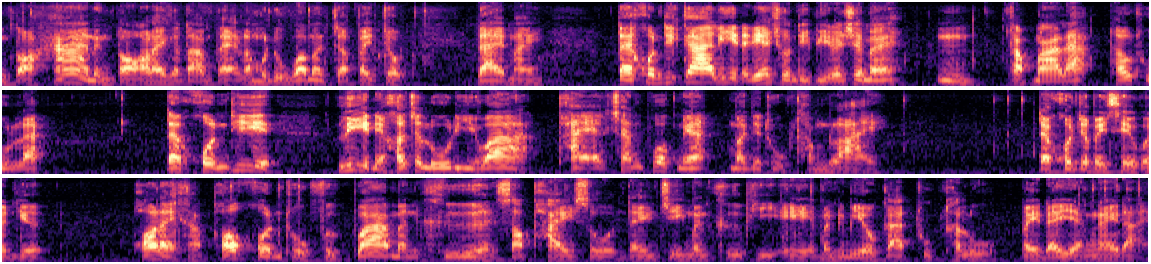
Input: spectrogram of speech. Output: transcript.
1 ต่อ 5 1 ต่ออะไรก็ตามแต่เรามาดูว่ามันจะไปจบได้ไหม แต่คนที่กล้ารีดอันนี้ชนทีพีแล้วใช่ไหมอืมกลับมาแล้วเท่าทุนแล้วแต่คนที่รีดเนี่ยเขาจะรู้ดีว่าพายแอคชั่นพวกเนี้ยมันจะถูกทำลาย แต่คนจะไปเซลล์กันเยอะ เพราะอะไรครับ เพราะคนถูกฝึกว่ามันคือซับไพโซนแต่จริงๆ มันคือ PA มันมีโอกาสถูกทะลุไปได้อย่างง่ายดาย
